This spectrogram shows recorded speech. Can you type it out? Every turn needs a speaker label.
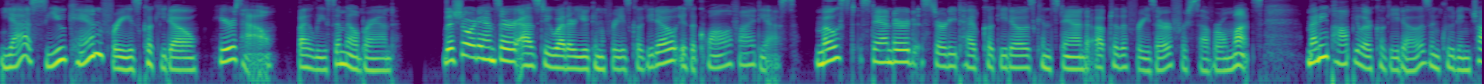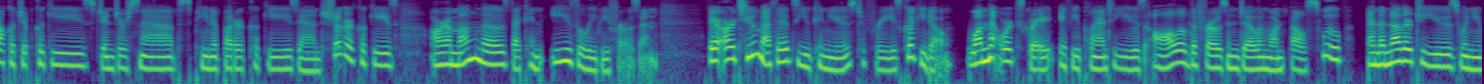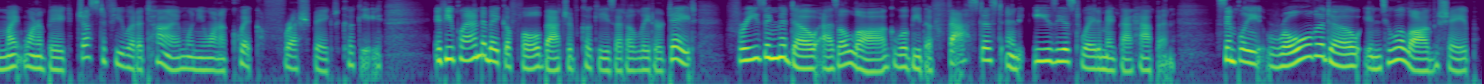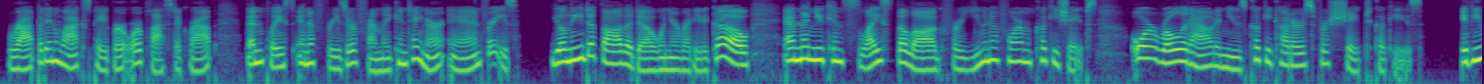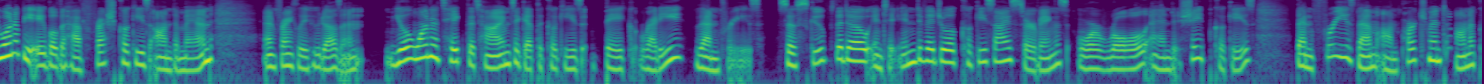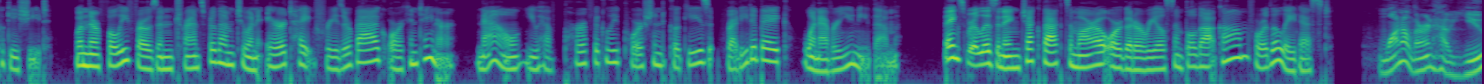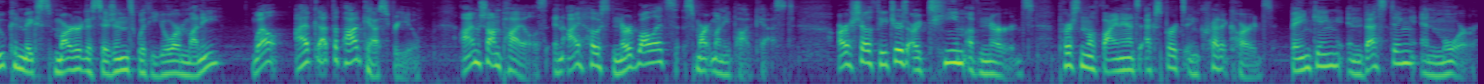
Speaker 1: Yes, you can freeze cookie dough. Here's how by Lisa Milbrand. The short answer as to whether you can freeze cookie dough is a qualified yes. Most standard, sturdy type cookie doughs can stand up to the freezer for several months. Many popular cookie doughs, including chocolate chip cookies, ginger snaps, peanut butter cookies, and sugar cookies, are among those that can easily be frozen. There are two methods you can use to freeze cookie dough. One that works great if you plan to use all of the frozen dough in one fell swoop, and another to use when you might want to bake just a few at a time when you want a quick, fresh baked cookie. If you plan to bake a full batch of cookies at a later date, freezing the dough as a log will be the fastest and easiest way to make that happen. Simply roll the dough into a log shape, wrap it in wax paper or plastic wrap, then place in a freezer friendly container and freeze. You'll need to thaw the dough when you're ready to go, and then you can slice the log for uniform cookie shapes or roll it out and use cookie cutters for shaped cookies. If you want to be able to have fresh cookies on demand, and frankly, who doesn't? You'll want to take the time to get the cookies bake ready, then freeze. So scoop the dough into individual cookie size servings or roll and shape cookies, then freeze them on parchment on a cookie sheet. When they're fully frozen, transfer them to an airtight freezer bag or container. Now you have perfectly portioned cookies ready to bake whenever you need them. Thanks for listening. Check back tomorrow or go to realsimple.com for the latest.
Speaker 2: Want to learn how you can make smarter decisions with your money? Well, I've got the podcast for you. I'm Sean Pyles, and I host NerdWallet's Smart Money Podcast. Our show features our team of nerds, personal finance experts in credit cards, banking, investing, and more.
